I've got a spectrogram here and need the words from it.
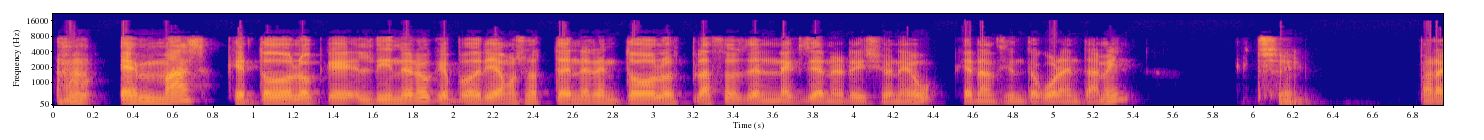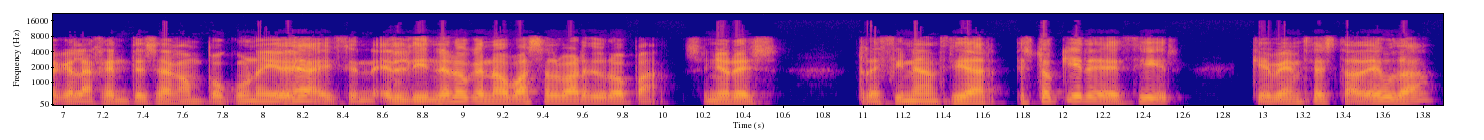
es más que todo lo que el dinero que podríamos obtener en todos los plazos del Next Generation EU, que eran 140 mil. Sí. Para que la gente se haga un poco una idea. Dicen, el dinero que nos va a salvar de Europa. Señores, refinanciar. Esto quiere decir que vence esta deuda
